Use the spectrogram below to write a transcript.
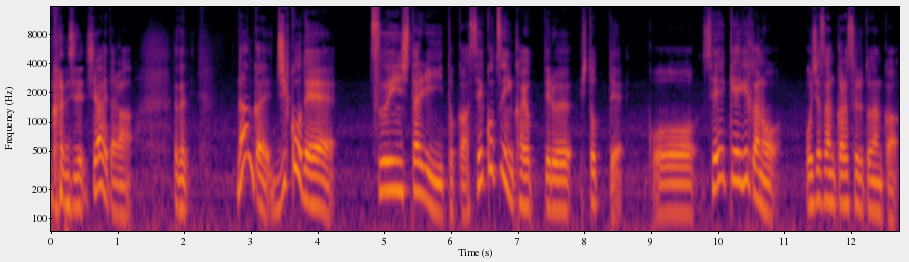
感じで調べたら、なんか、なんかね、事故で通院したりとか、整骨院通ってる人って、こう、整形外科のお医者さんからするとなんか、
